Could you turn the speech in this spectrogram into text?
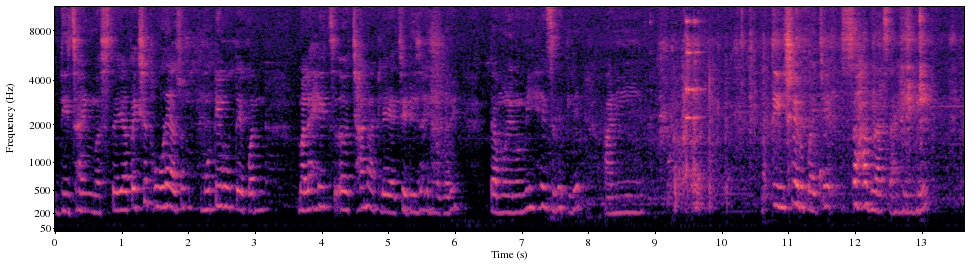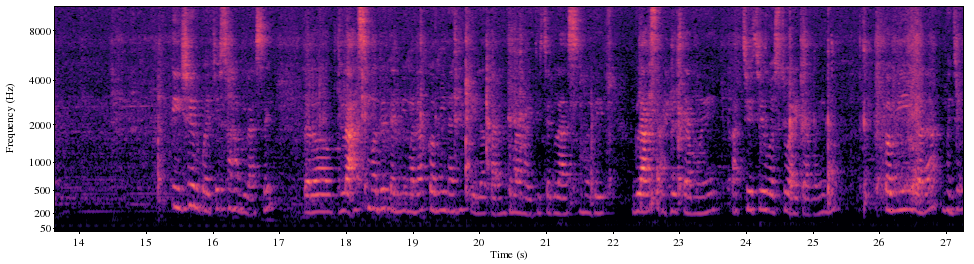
डिझाईन मस्त आहे. यापेक्षा थोडे अजून मोठे होते पण मला हेच छान वाटले याचे डिझाईन वगैरे. त्यामुळे मग मी हेच घेतले. आणि तीनशे रुपयाचे सहा ग्लास आहे हे. तीनशे रुपयाचे सहा ग्लास आहे. तर ग्लासमध्ये त्यांनी मला कमी नाही केलं कारण तुम्हाला माहितीच आहे ग्लासमध्ये ग्लास आहे त्यामुळे काचेची वस्तू आहे त्यामुळे मग कमी जरा म्हणजे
